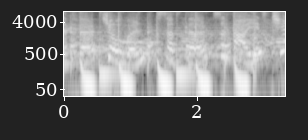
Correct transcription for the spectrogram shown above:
तिहत्तर चौवन सत्तर सत्ताईस छिया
